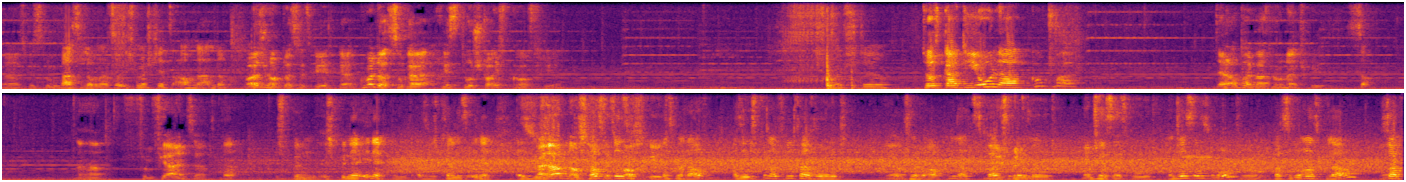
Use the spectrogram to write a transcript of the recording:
Ja, das bist du. Barcelona. So, ich möchte jetzt auch eine andere. Weiß nicht, ob das jetzt geht, gell? Guck mal, du hast sogar Risto Stoifkopf hier. Möchte. Du hast Guardiola, guck mal. Der hat auch bei Barcelona gespielt. So. Aha. 5-4-1, ja. Ja. Ich bin, ich bin ja eh nicht gut. Also ich kann das eh nicht. Also ich, Keine Ahnung, ob ich hoffe, dass ich. Lass mal laufen. Also ich bin auf jeden Fall rot. Ja, Kann ich behaupten. Als Ja, ich bin rot. Manchester ist rot. Manchester ist rot? Ja. Barcelona ist blau? Stopp!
